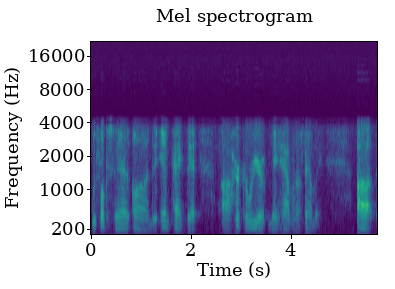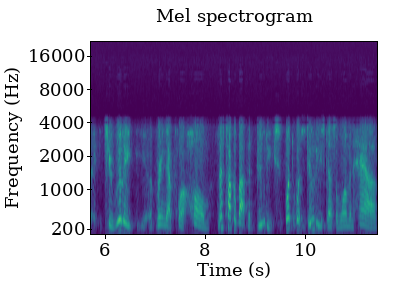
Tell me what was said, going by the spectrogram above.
we're focusing on the impact that uh, her career may have on her family. Uh, to really bring that point home, let's talk about the duties. What what duties does a woman have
